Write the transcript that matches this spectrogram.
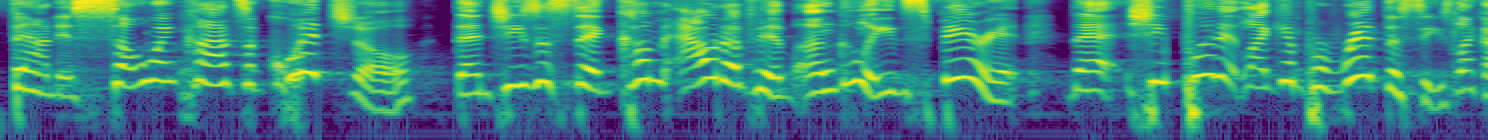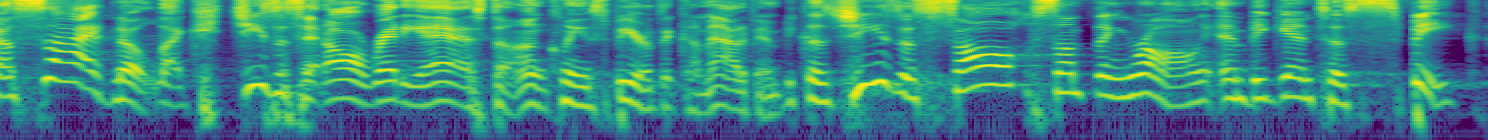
found it so inconsequential that Jesus said, Come out of him, unclean spirit, that she put it like in parentheses, like a side note, like Jesus had already asked the unclean spirit to come out of him because Jesus saw something wrong and began to speak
